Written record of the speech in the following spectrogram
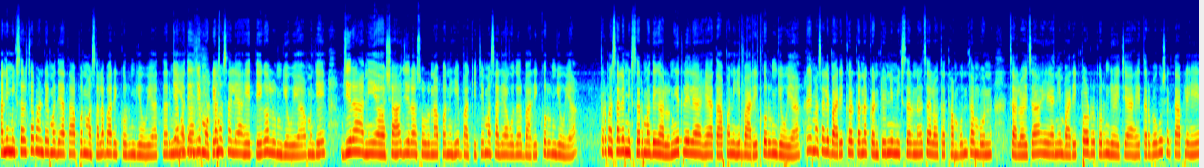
आणि मिक्सरच्या भांड्यामध्ये आता आपण मसाला बारीक करून घेऊया. तर मी यामध्ये जे मोठे मसाले आहेत ते घालून घेऊया. म्हणजे जिरा आणि शहाजिरा शहा जिरा सोडून आपण हे बाकीचे मसाले अगोदर बारीक करून घेऊया. तर मसाले मिक्सरमध्ये घालून घेतलेले आहे. आता आपण हे बारीक करून घेऊया. हे मसाले बारीक करताना कंटिन्यू मिक्सर न चालवता थांबून थांबून चालवायचं आहे आणि बारीक पावडर करून घ्यायचे आहे. तर बघू शकता आपले हे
